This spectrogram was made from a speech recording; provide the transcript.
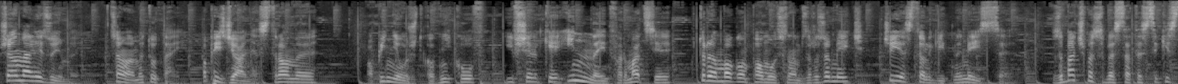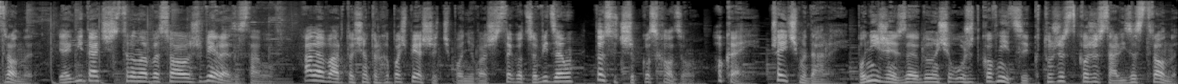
Przeanalizujmy, co mamy tutaj. Opis działania strony, opinie użytkowników i wszelkie inne informacje, które mogą pomóc nam zrozumieć, czy jest to legitne miejsce. Zobaczmy sobie statystyki strony. Jak widać, strona wysłała już wiele zestawów, ale warto się trochę pośpieszyć, ponieważ z tego co widzę, dosyć szybko schodzą. Okej, przejdźmy dalej. Poniżej znajdują się użytkownicy, którzy skorzystali ze strony.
